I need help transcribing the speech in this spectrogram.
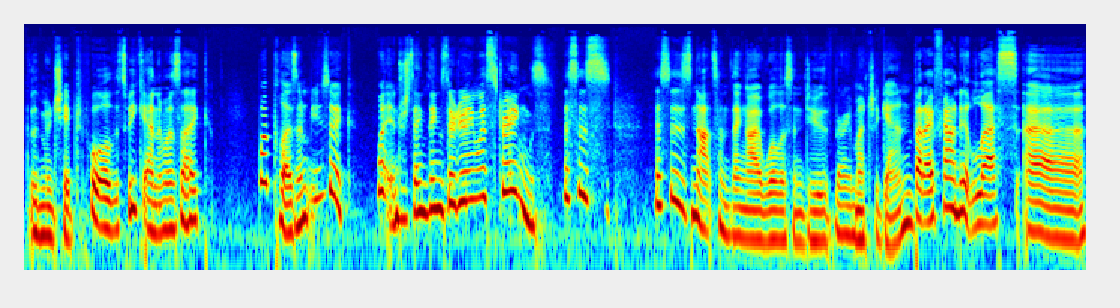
the Moon Shaped Pool this weekend and was like, what pleasant music. What interesting things they're doing with strings. This is this is not something I will listen to very much again, but I found it less uh,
